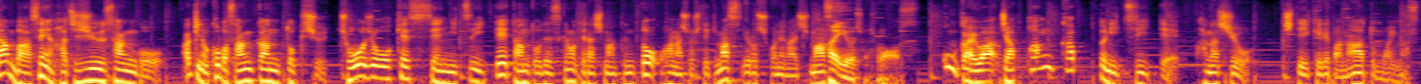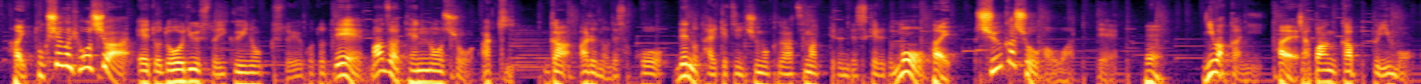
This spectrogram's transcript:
ナンバー1083号秋のコバ三冠特集頂上決戦について担当デスクの寺島君とお話をしていきます。よろしくお願いします、はい、よろしくお願いします。今回はジャパンカップについて話をしていければなと思います。はい。特集の表紙は、えー、とドーデュースとイクイノックスということでまずは天皇賞秋があるのでそこでの対決に注目が集まってるんですけれども、はい。秋華賞が終わってうん。にわかにはいジ。ャパンカップにも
